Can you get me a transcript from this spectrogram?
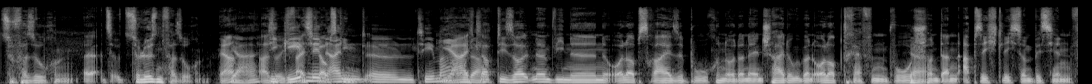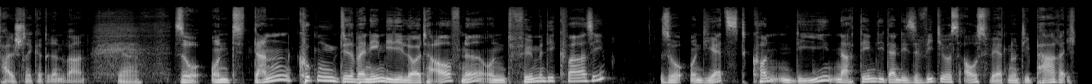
zu versuchen, äh, zu, zu lösen versuchen. Ja, Ja, also die ich geben weiß, ich glaub, es ging- ein äh, Thema? ja, ich oder? glaube, die sollten irgendwie eine, eine Urlaubsreise buchen oder eine Entscheidung über einen Urlaub treffen, wo Ja. schon dann absichtlich so ein bisschen Fallstricke drin waren. Ja. So, und dann gucken, dabei nehmen die die Leute auf, ne, und filmen die quasi. So, und jetzt konnten die, nachdem die dann diese Videos auswerten und die Paare, ich,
